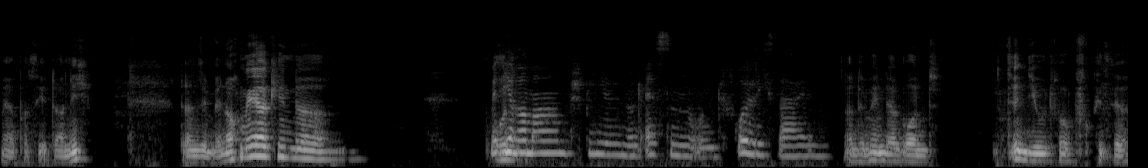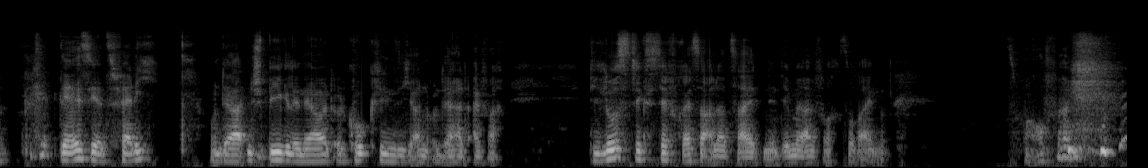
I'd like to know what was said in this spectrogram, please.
mehr passiert da nicht. Dann sind wir noch mehr Kinder. Mit Und- ihrer Mom spielen und essen und fröhlich sein. Und im Hintergrund den vom Friseur. Der ist jetzt fertig und der hat einen Spiegel in der Hand und guckt ihn sich an und er hat einfach die lustigste Fresse aller Zeiten, indem er einfach so rein. Jetzt mal aufhören.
